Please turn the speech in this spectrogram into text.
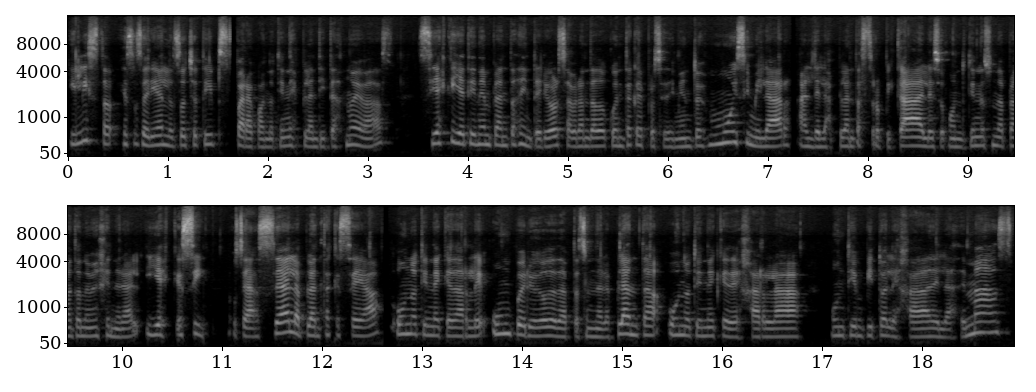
Y listo, esos serían los ocho tips para cuando tienes plantitas nuevas. Si es que ya tienen plantas de interior, se habrán dado cuenta que el procedimiento es muy similar al de las plantas tropicales o cuando tienes una planta nueva en general. Y es que sí, o sea, sea la planta que sea, uno tiene que darle un periodo de adaptación a la planta, uno tiene que dejarla un tiempito alejada de las demás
